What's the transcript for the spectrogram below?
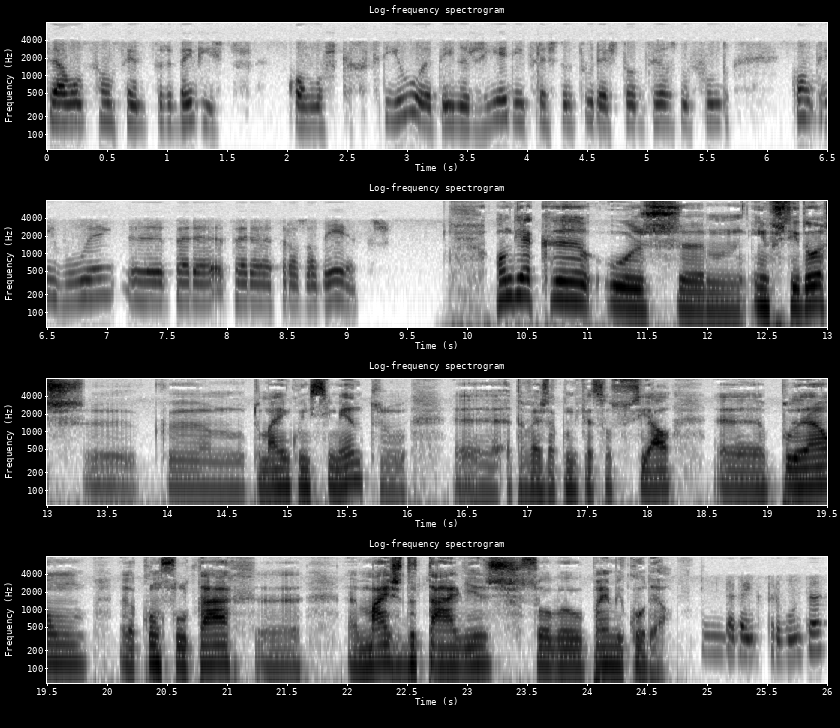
são, são sempre bem vistos, como os que referiu, de energia e de infraestruturas, todos eles, no fundo, contribuem para, para, para os ODS. Onde é que os hum, investidores eh, que hum, tomarem conhecimento eh, através da comunicação social eh, poderão consultar mais detalhes sobre o Prémio CUDEL? Ainda bem que pergunta.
